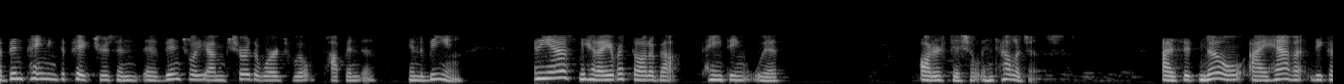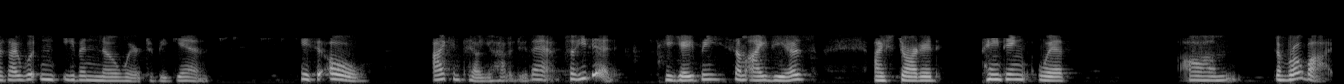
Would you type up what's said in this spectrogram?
I've been painting the pictures, and eventually I'm sure the words will pop into into being. And he asked me, had I ever thought about painting with artificial intelligence? I said, no, I haven't because I wouldn't even know where to begin. He said, oh, I can tell you how to do that. So he did. He gave me some ideas. I started painting with um, the robot,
